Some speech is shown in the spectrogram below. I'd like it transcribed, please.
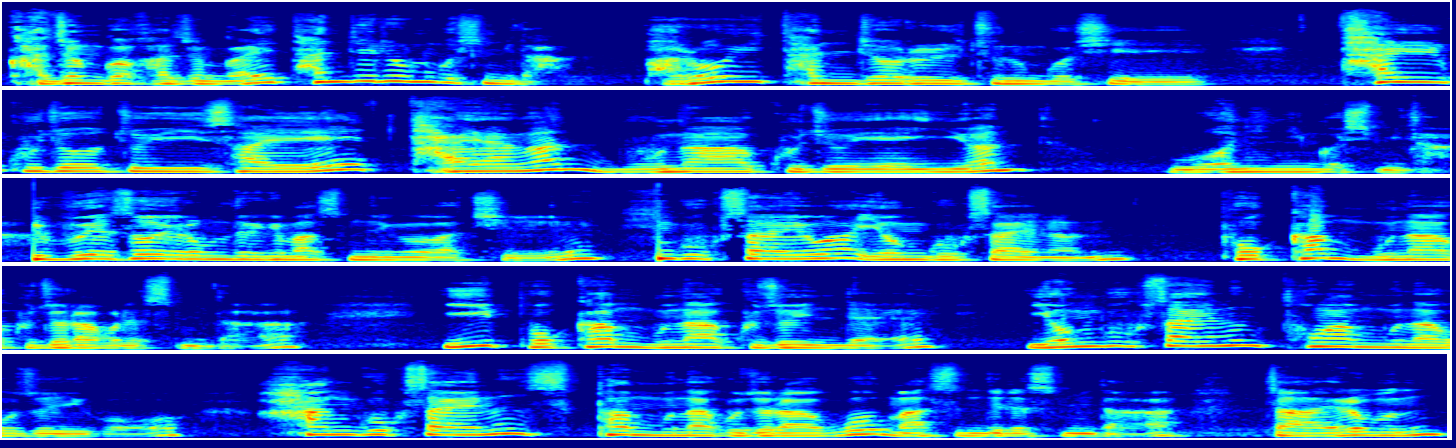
가정과 가정과의 단절이 오는 것입니다. 바로 이 단절을 주는 것이 탈구조주의 사회의 다양한 문화 구조에 의한 원인인 것입니다. 일부에서 여러분들에게 말씀드린 것 같이 한국 사회와 영국 사회는 복합 문화 구조라고 그랬습니다. 이 복합 문화 구조인데 영국 사회는 통합 문화 구조이고 한국 사회는 습합 문화 구조라고 말씀드렸습니다. 자, 여러분,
